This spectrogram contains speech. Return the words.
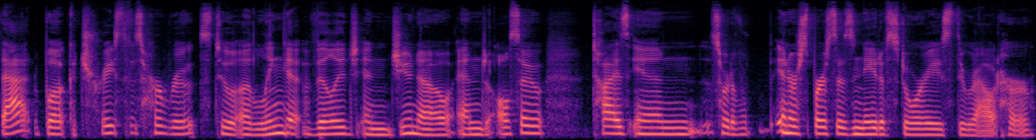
that book traces her roots to a Tlingit village in Juneau and also ties in, sort of intersperses native stories throughout her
